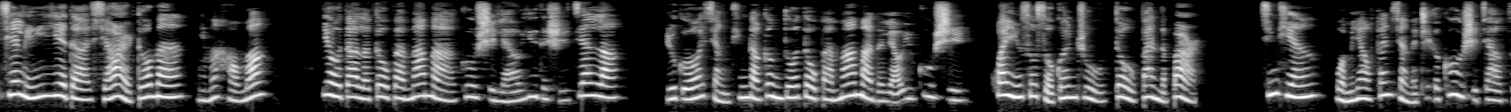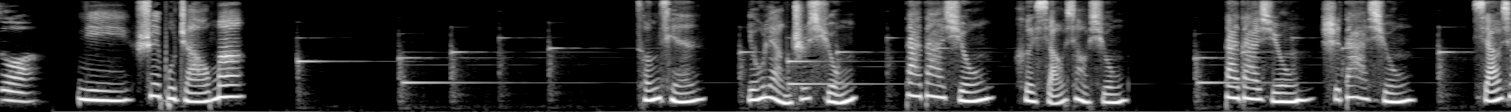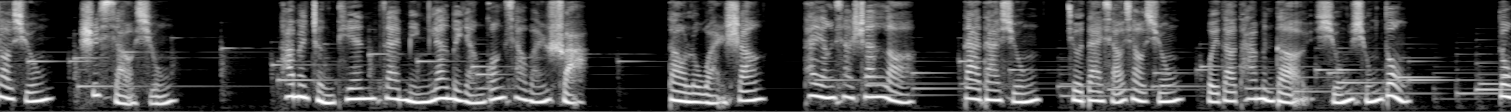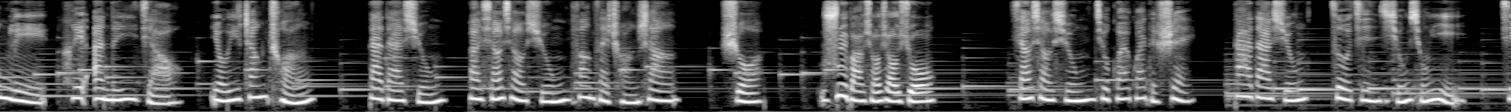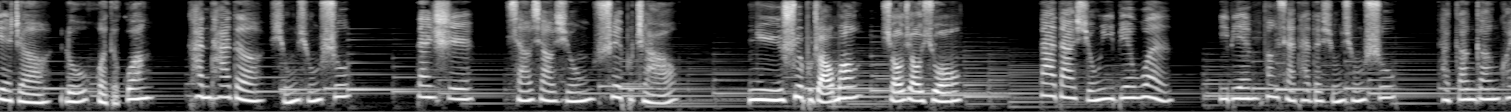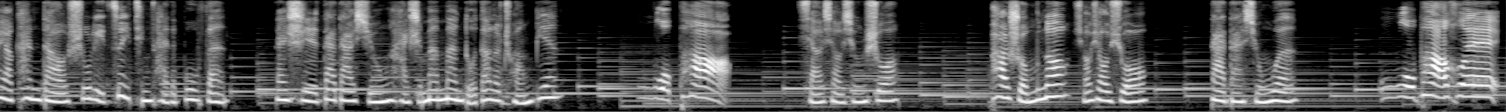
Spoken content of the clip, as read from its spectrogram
一千零一夜的小耳朵们，你们好吗？又到了豆瓣妈妈故事疗愈的时间了。如果想听到更多豆瓣妈妈的疗愈故事，欢迎搜索关注豆瓣的伴儿。今天我们要分享的这个故事叫做《你睡不着吗》。从前有两只熊，大大熊和小小熊。大大熊是大熊。小小熊是小熊，它们整天在明亮的阳光下玩耍。到了晚上，太阳下山了，大大熊就带小小熊回到他们的熊熊洞。洞里黑暗的一角有一张床，大大熊把小小熊放在床上，说：“睡吧，小小熊。”小小熊就乖乖的睡。大大熊坐进熊熊椅，借着炉火的光看他的熊熊书，但是小小熊睡不着。你睡不着吗，小小熊？大大熊一边问，一边放下他的熊熊书。他刚刚快要看到书里最精彩的部分，但是大大熊还是慢慢躲到了床边。我怕。小小熊说：“怕什么呢，小小熊？”大大熊问：“我怕黑。”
